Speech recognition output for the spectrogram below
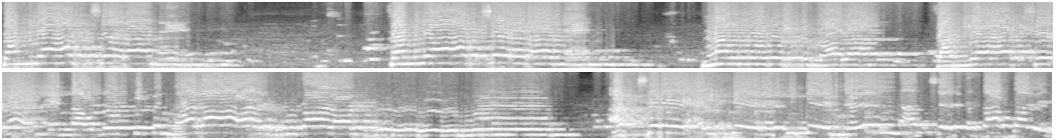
चांगल्या अक्षराने चांगल्या अक्षराने नवलौकिक झाला. चांगल्या अक्षराने नवलौकिक झाला. जुगाळा अक्षरे ऐसे रसिके मिळून अक्षर तपासावे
